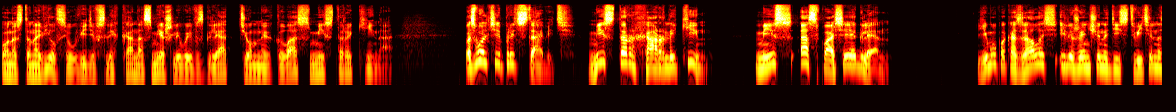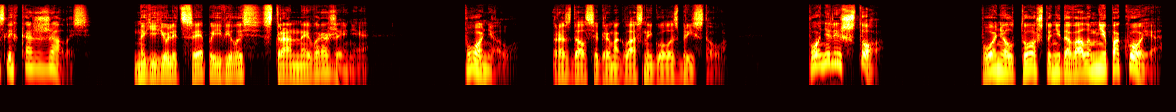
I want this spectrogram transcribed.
Он остановился, увидев слегка насмешливый взгляд темных глаз мистера Кина. «Позвольте представить, мистер Харли Кин, мисс Аспасия Глен». Ему показалось, или женщина действительно слегка сжалась. На ее лице появилось странное выражение. «Понял», — раздался громогласный голос Бристоу. «Поняли что?» «Понял то, что не давало мне покоя.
